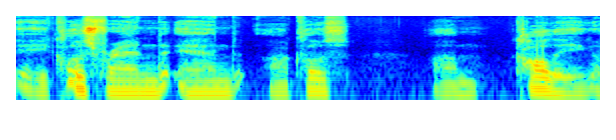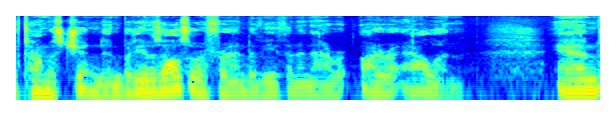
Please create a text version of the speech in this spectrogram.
a close friend and a close um, colleague of Thomas Chittenden, but he was also a friend of Ethan and Ira Allen. And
